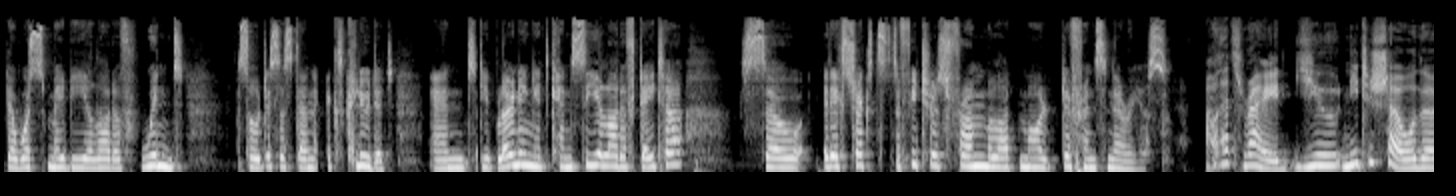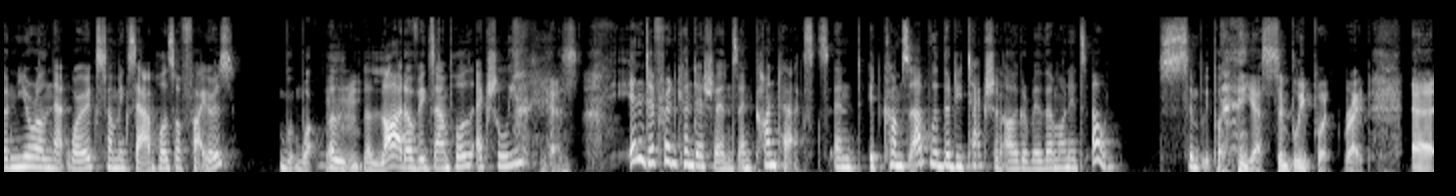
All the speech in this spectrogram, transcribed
there was maybe a lot of wind. So this is then excluded. And deep learning, it can see a lot of data. So it extracts the features from a lot more different scenarios. Oh, that's right. You need to show the neural network some examples of fires. Well, a, a lot of examples, actually, Yes. in different conditions and contexts. And it comes up with the detection algorithm on its own, simply put. yes, simply put, right. Uh,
